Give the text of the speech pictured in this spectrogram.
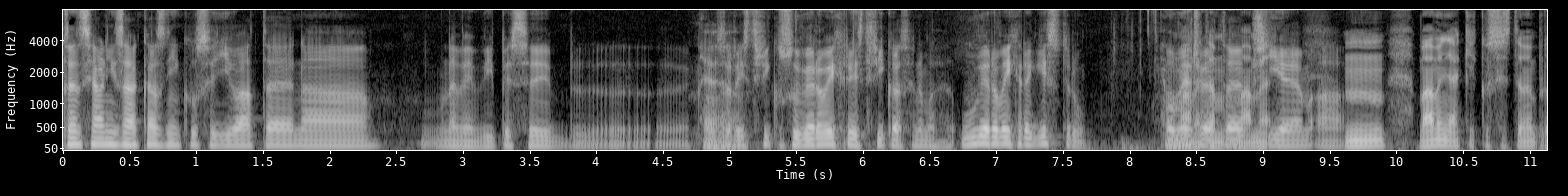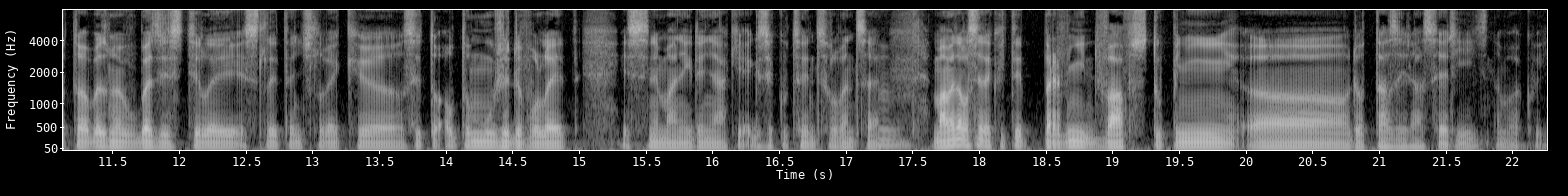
Potenciálních zákazníků se díváte na nevím, výpisy eh, jako z rejstříku, z úvěrových rejstříků, asi nebo úvěrových registrů. Ověřujete máme, tam, máme, příjem a... Mm, máme nějaké jako systémy pro to, aby jsme vůbec zjistili, jestli ten člověk eh, si to auto může dovolit, jestli nemá někde nějaké exekuce, insolvence. Mm. Máme tam vlastně takový ty první dva vstupní uh, dotazy, dá se říct, nebo takový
